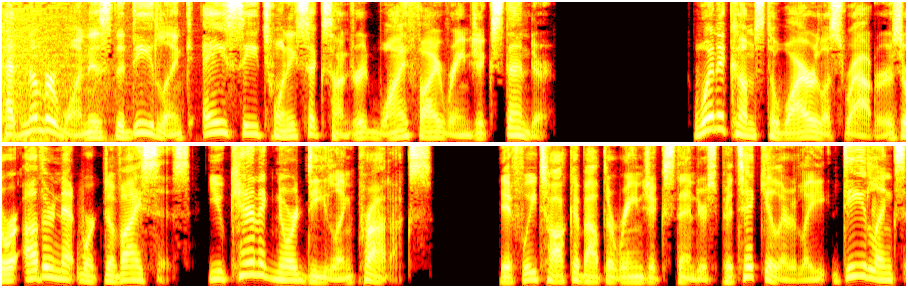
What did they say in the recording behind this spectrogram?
At number 1 is the D-Link AC2600 Wi-Fi range extender. When it comes to wireless routers or other network devices, you can't ignore D-Link products. If we talk about the range extenders particularly, D-Link's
